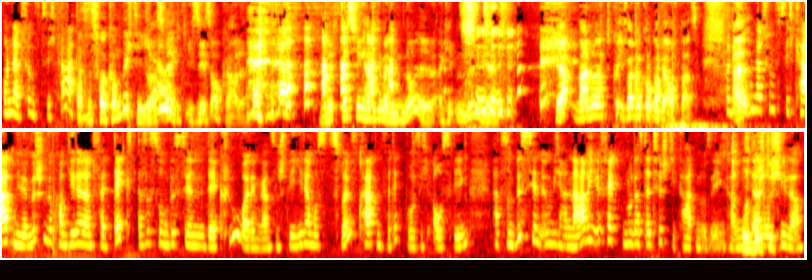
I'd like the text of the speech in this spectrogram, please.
150 Karten. das ist vollkommen richtig. Du hast recht, ich sehe es auch gerade. Deswegen hatte ich immer die Null. Ergibt einen Sinn jetzt. Ja, war nur, ich wollte nur gucken, ob ihr aufpasst. Von diesen Al- 150 Karten, die wir mischen, bekommt jeder dann verdeckt. Das ist so ein bisschen der Clou bei dem ganzen Spiel. Jeder muss zwölf Karten verdeckt vor sich auslegen. Hat so ein bisschen irgendwie Hanabi-Effekt, nur dass der Tisch die Karten nur sehen kann, nicht Und der andere wichtig, Spieler.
